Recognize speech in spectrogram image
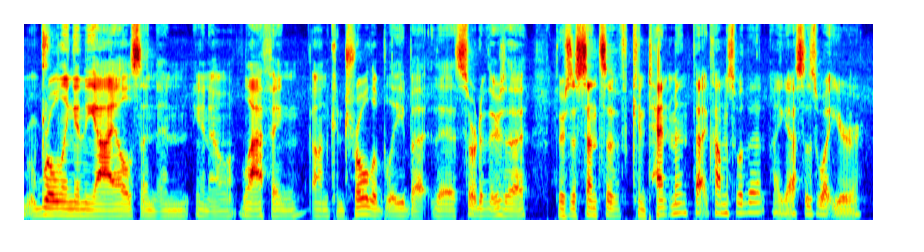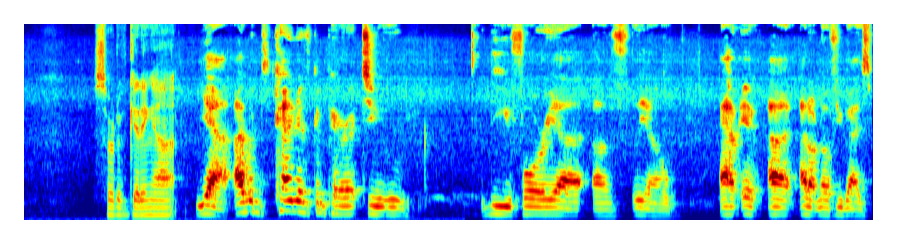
rolling in the aisles and, and you know laughing uncontrollably, but the sort of there's a there's a sense of contentment that comes with it. I guess is what you're sort of getting at. Yeah, I would kind of compare it to the euphoria of you know, uh, I don't know if you guys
